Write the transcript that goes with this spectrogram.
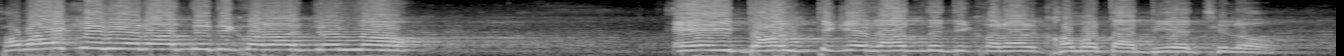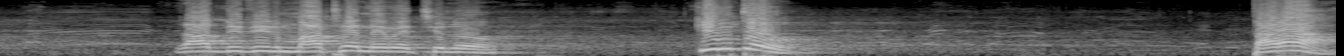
সবাইকে নিয়ে রাজনীতি করার জন্য এই দলটিকে রাজনীতি করার ক্ষমতা দিয়েছিল। রাজনীতির মাঠে নেমেছিল। কিন্তু তারা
